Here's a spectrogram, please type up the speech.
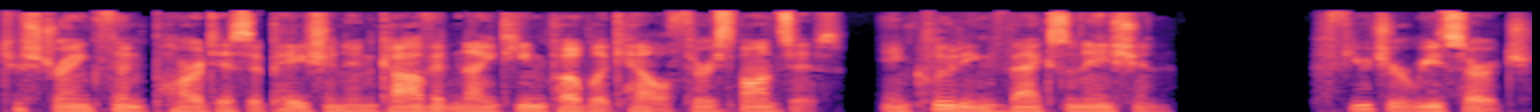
to strengthen participation in COVID-19 public health responses, including vaccination. Future research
